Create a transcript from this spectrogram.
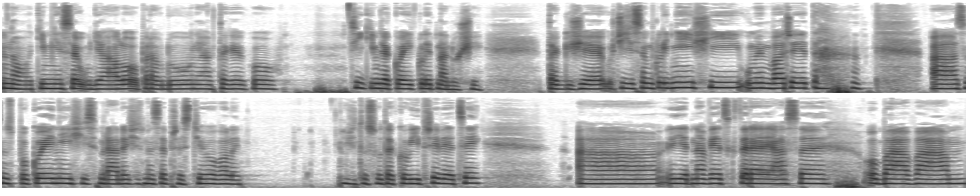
no, tím mě se udělalo opravdu nějak tak jako cítím takový klid na duši. Takže určitě jsem klidnější, umím vařit a jsem spokojenější, jsem ráda, že jsme se přestěhovali. Že to jsou takové tři věci. A jedna věc, které já se obávám,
